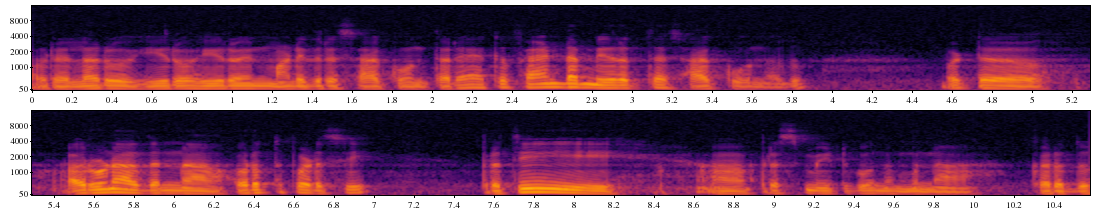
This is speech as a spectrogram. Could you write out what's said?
ಅವರೆಲ್ಲರೂ ಹೀರೋ ಹೀರೋಯಿನ್ ಮಾಡಿದರೆ ಸಾಕು ಅಂತಾರೆ. ಯಾಕೆ ಫ್ಯಾಂಡಮ್ ಇರುತ್ತೆ ಸಾಕು ಅನ್ನೋದು. ಬಟ್ ಅರುಣ ಅದನ್ನು ಹೊರತುಪಡಿಸಿ ಪ್ರತಿ ಪ್ರೆಸ್ ಮೀಟ್ಗೂ ನಮ್ಮನ್ನು ಕರೆದು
